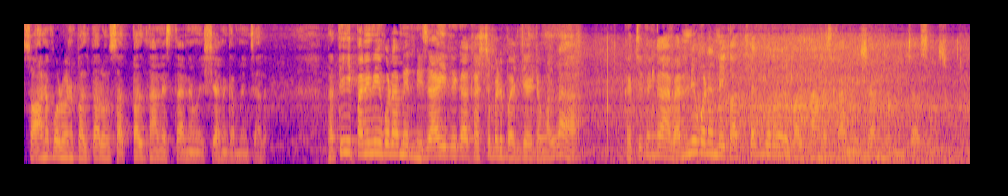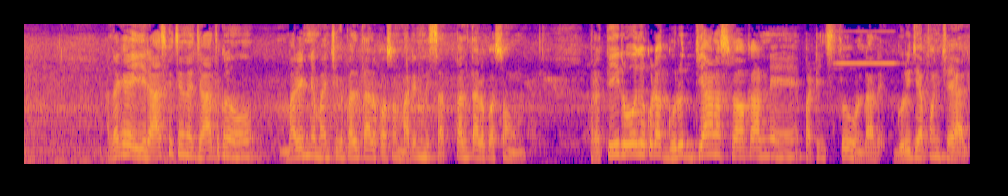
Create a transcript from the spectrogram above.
సానుకూలమైన ఫలితాలు సత్ఫలితాలను ఇస్తాయనే విషయాన్ని గమనించాలి. ప్రతి పనిని కూడా మీరు నిజాయితీగా కష్టపడి పనిచేయటం వల్ల ఖచ్చితంగా అవన్నీ కూడా మీకు అత్యద్భుతమైన ఫలితాన్ని ఇస్తాయనే విషయాన్ని గమనించాల్సిన అవసరం అలాగే ఈ రాశికి చెందిన జాతకులు మరిన్ని మంచి ఫలితాల కోసం మరిన్ని సత్ఫలితాల కోసం ప్రతిరోజు కూడా గురు ధ్యాన శ్లోకాలని పఠించుతూ ఉండాలి. గురు జపం చేయాలి.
